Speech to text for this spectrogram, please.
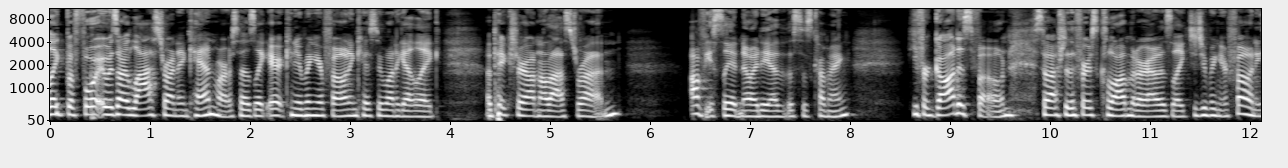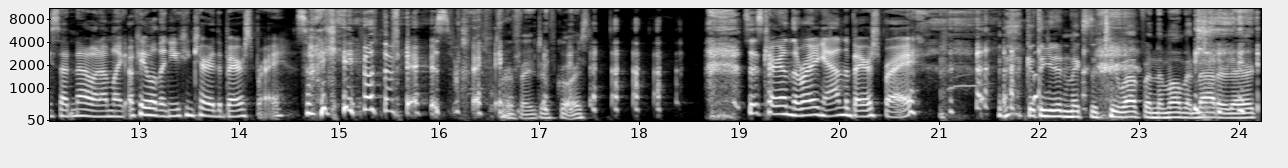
like before, it was our last run in Canmore. So I was like, Eric, can you bring your phone in case we want to get like a picture on our last run? Obviously, I had no idea that this was coming. He forgot his phone. So after the first kilometer, I was like, Did you bring your phone? He said no. And I'm like, Okay, well, then you can carry the bear spray. So I gave him the bear spray. perfect, of course. So he's carrying the ring and the bear spray. Good thing you didn't mix the two up when the moment mattered, Eric.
